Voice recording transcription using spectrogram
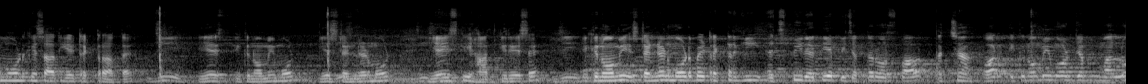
मोड के साथ ये ट्रैक्टर आता है। जी। ये इकोनॉमी मोड ये स्टैंडर्ड मोड ये इसकी हाथ की रेस है। जी। इकोनॉमी स्टैंडर्ड मोड पे ट्रैक्टर की एचपी रहती है पिछहत्तर हॉर्स पावर अच्छा। और इकोनॉमी मोड जब मान लो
